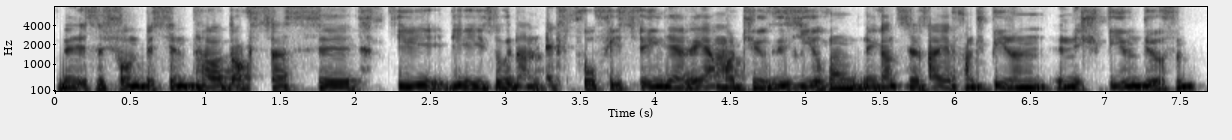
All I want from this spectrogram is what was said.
Und dann ist es schon ein bisschen paradox, dass äh, die, die sogenannten Ex-Profis wegen der Reamateurisierung eine ganze Reihe von Spielern nicht spielen dürfen.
